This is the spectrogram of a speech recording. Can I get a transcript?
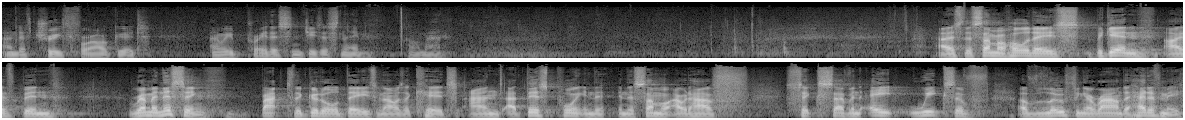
and of truth for our good. And we pray this in Jesus' name. Amen. As the summer holidays begin, I've been reminiscing back to the good old days when I was a kid. And at this point in the, in the summer, I would have six, seven, eight weeks of of loafing around ahead of me.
